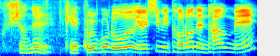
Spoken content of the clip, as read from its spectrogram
쿠션을 이렇게 골고루 열심히 덜어낸 다음에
